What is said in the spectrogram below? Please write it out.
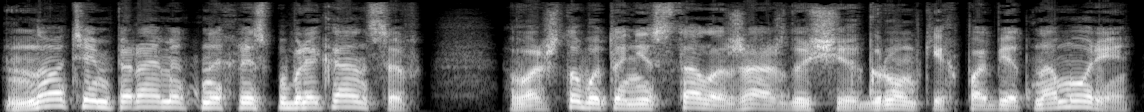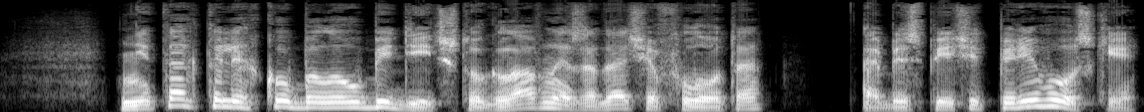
Но темпераментных республиканцев, во что бы то ни стало жаждущих громких побед на море, не так-то легко было убедить, что главная задача флота — обеспечить перевозки,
